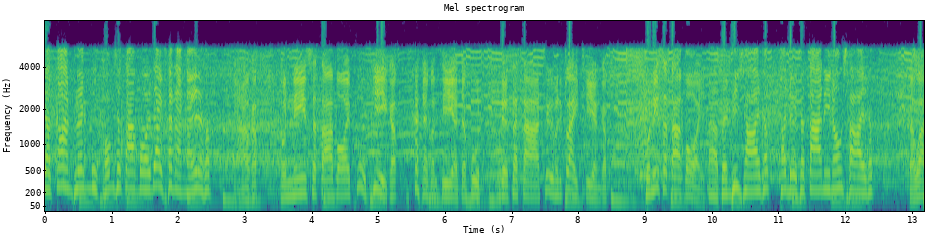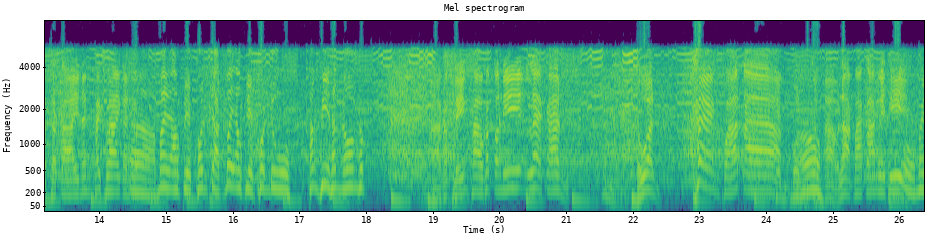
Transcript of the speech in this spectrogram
จะต้านเพลงบุกของสตาร์บอยได้ขนาดไหนนะครับเอาครับ คนนี้สตาร์บอยผู้พี่ครับบางทีอาจจะพูดเดอะสตาร์ชื่อมันใกล้เคียงครับ คนนี้สตาร์บอยอ่าเป็นพี่ชายครับ ถ้าเดอะสตาร์นี่น้องชายครับ แต่ว่าสไตล์นั้นคล้ายๆกันครับอ่าไม่เอาเปรียบคนจัดไม่เอาเปรียบคนดูทั้งพี่ทั้งน้องครับอ่าครับเพลงข่าวครับตอนนี้แลกกันทวนแข้งขวาตามเข้มข้นเอาอ้าวลากมากลางเวทีโอ้ไม่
